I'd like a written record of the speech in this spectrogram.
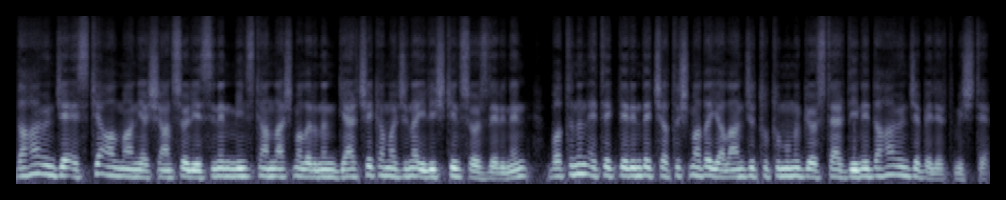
daha önce eski Almanya şansölyesinin Minsk anlaşmalarının gerçek amacına ilişkin sözlerinin, Batı'nın eteklerinde çatışmada yalancı tutumunu gösterdiğini daha önce belirtmişti.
